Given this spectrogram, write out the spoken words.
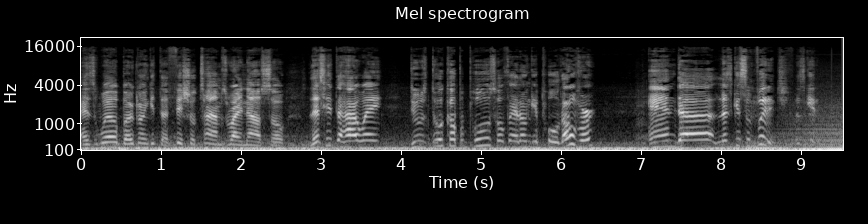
as well, but we're gonna get the official times right now. So let's hit the highway, do do a couple pulls. Hopefully I don't get pulled over, and uh, let's get some footage. Let's get it.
